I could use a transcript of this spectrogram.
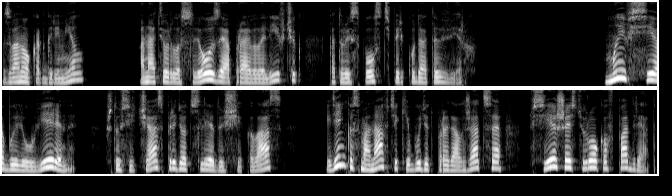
Звонок отгремел, она терла слезы и оправила лифчик, который сполз теперь куда-то вверх. Мы все были уверены, что сейчас придет следующий класс, и день космонавтики будет продолжаться все шесть уроков подряд,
